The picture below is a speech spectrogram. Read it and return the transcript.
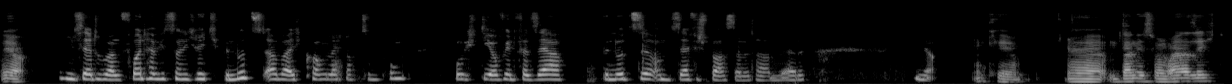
Ja. Mich sehr darüber gefreut, habe ich jetzt noch nicht richtig benutzt, aber ich komme gleich noch zum Punkt, wo ich die auf jeden Fall sehr benutze und sehr viel Spaß damit haben werde. Ja. Okay. Äh, und dann jetzt von meiner Sicht.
